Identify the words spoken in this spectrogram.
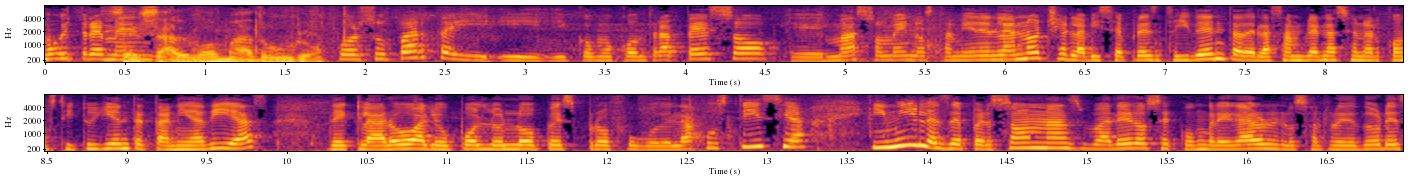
muy tremendo. Se salvó Maduro. Por su parte, y, y- y como contrapeso, eh, más o menos también en la noche, la vicepresidenta de la Asamblea Nacional Constituyente, Tania Díaz, declaró a Leopoldo López prófugo de la justicia y miles de personas, valeros, se congregaron en los alrededores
